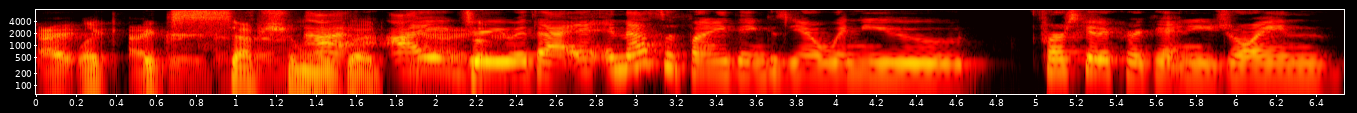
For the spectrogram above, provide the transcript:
I, Like I agree with that. exceptionally good. I Yeah. agree with that. And that's the funny thing because, you know, when you first get a Cricut and you join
